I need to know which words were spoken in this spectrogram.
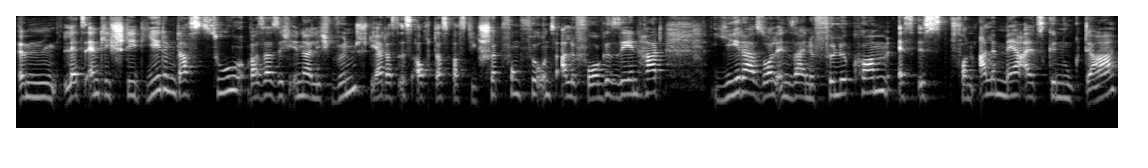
Ähm, letztendlich steht jedem das zu, was er sich innerlich wünscht. Ja, das ist auch das, was die Schöpfung für uns alle vorgesehen hat. Jeder soll in seine Fülle kommen. Es ist von allem mehr als genug da.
